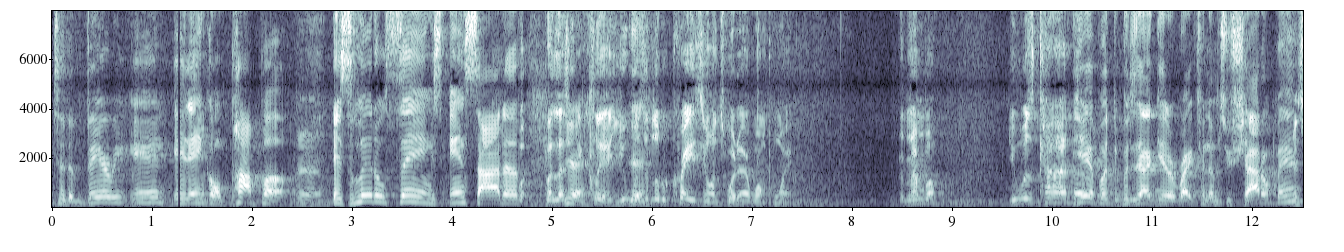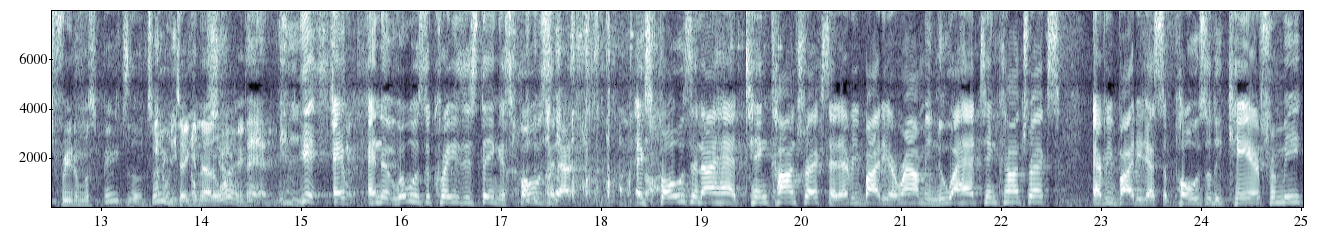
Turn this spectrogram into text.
to the very end, it ain't gonna pop up. Yeah. It's little things inside of. But, but let's yeah. be clear, you yeah. was a little crazy on Twitter at one point. Remember? You was kind of yeah, but, but does that get a right for them to shadow ban? It's freedom of speech though. Too. You're taking that away. Yeah, and, and the, what was the craziest thing? Exposing that, exposing I had ten contracts that everybody around me knew I had ten contracts. Everybody that supposedly cared for me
